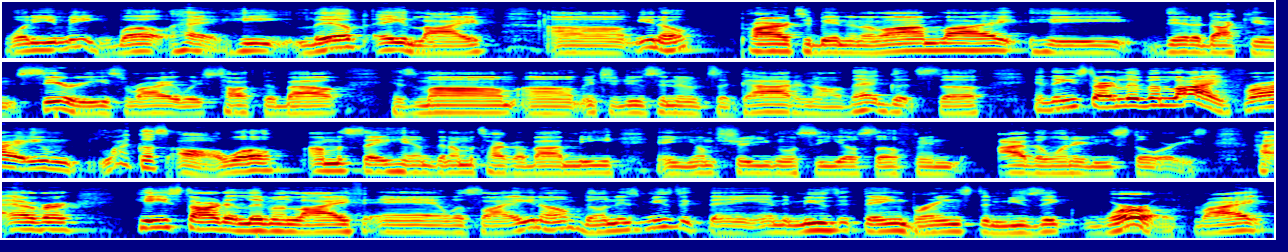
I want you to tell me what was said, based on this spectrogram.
What do you mean? Well, hey, he lived a life, um, you know, prior to being in the limelight, he did a docu series, right, which talked about his mom um, introducing him to God and all that good stuff. And then he started living life, right, like us all. Well, I'm gonna say him, then I'm gonna talk about me, and I'm sure you're gonna see yourself in either one of these stories. However, he started living life and was like, you know, doing his music thing, and the music thing brings the music world, right?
